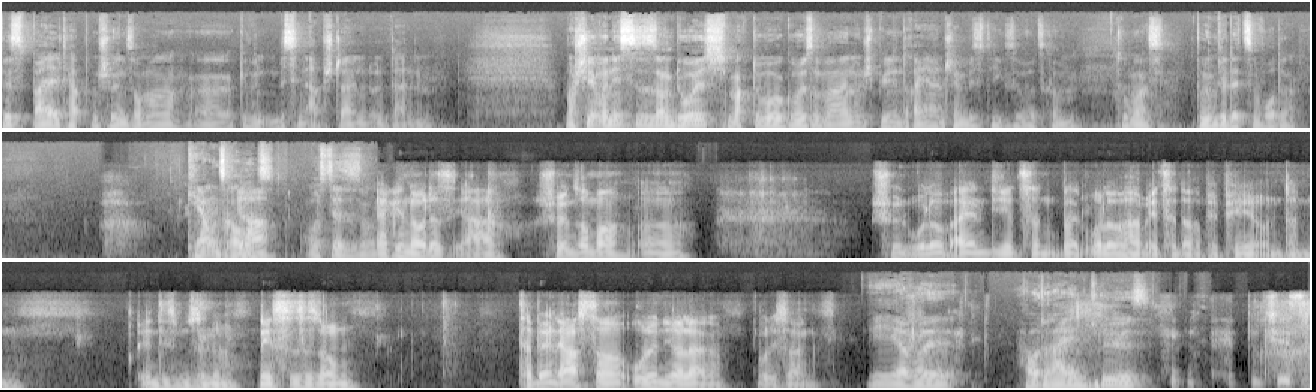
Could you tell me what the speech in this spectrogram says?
bis bald, habt einen schönen Sommer, äh, gewinnt ein bisschen Abstand und dann marschieren wir nächste Saison durch, Magdeburger Größenwahlen und spielen in drei Jahren Champions League. So wird's kommen. Thomas, berühmte letzte Worte. Kehr uns raus ja. aus der Saison. Ja, genau das, ja. Schönen Sommer, äh, schönen Urlaub allen, die jetzt dann bald Urlaub haben, etc. pp. Und dann in diesem Sinne, nächste Saison Tabellenerster ohne Niederlage, würde ich sagen. Jawohl. Haut rein. Tschüss. Tschüss.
